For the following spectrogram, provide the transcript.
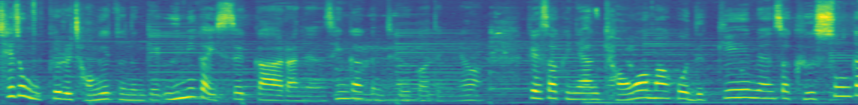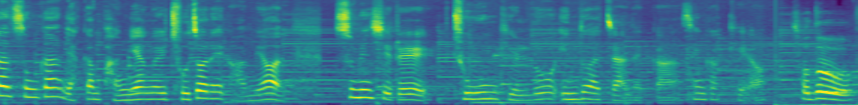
최종 목표를 정해두는 게 의미가 있을까라는 생각은 들거든요. 그래서 그냥 경험하고 느끼면서 그 순간순간 약간 방향을 조절해 가면 수민 씨를 좋은 길로 인도하지 않을까 생각해요. 저도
